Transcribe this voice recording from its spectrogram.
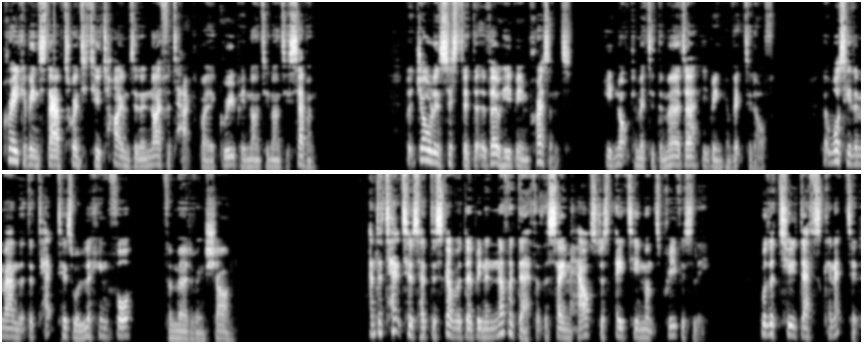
Craig had been stabbed 22 times in a knife attack by a group in 1997. But Joel insisted that although he'd been present, he'd not committed the murder he'd been convicted of. But was he the man that detectives were looking for for murdering Sian? And detectives had discovered there'd been another death at the same house just 18 months previously. Were the two deaths connected?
